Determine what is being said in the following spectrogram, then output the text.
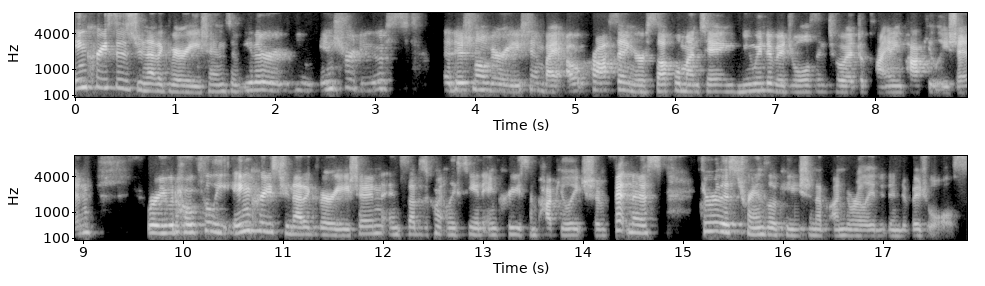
increases genetic variation. So either you introduce additional variation by outcrossing or supplementing new individuals into a declining population, where you would hopefully increase genetic variation and subsequently see an increase in population fitness through this translocation of unrelated individuals.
